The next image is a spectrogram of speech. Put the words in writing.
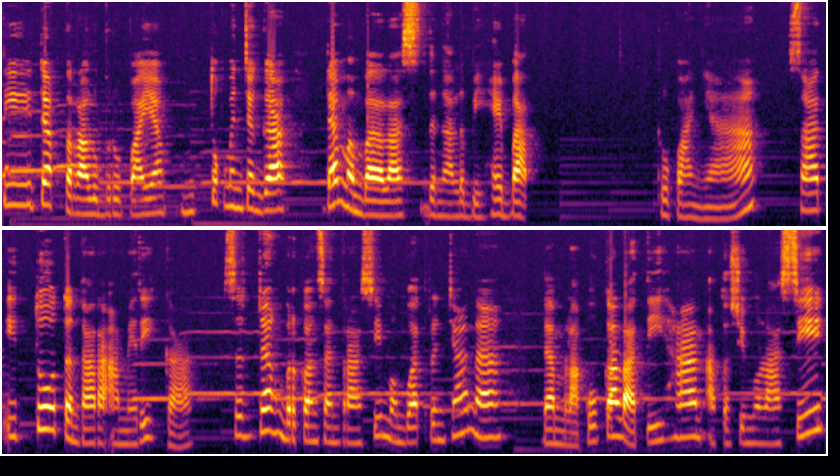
tidak terlalu berupaya untuk mencegah dan membalas dengan lebih hebat. Rupanya, saat itu tentara Amerika sedang berkonsentrasi membuat rencana dan melakukan latihan atau simulasi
